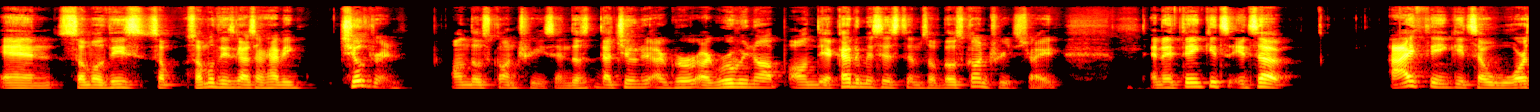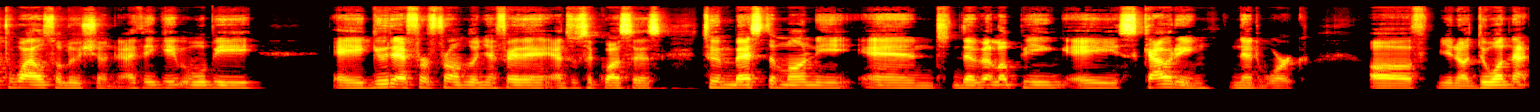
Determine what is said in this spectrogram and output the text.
And some of these some some of these guys are having children on those countries, and those, that children are, are growing up on the academy systems of those countries, right? And I think it's it's a I think it's a worthwhile solution. I think it will be a good effort from Doña Fede and sus secuaces to invest the money and developing a scouting network of you know dual net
